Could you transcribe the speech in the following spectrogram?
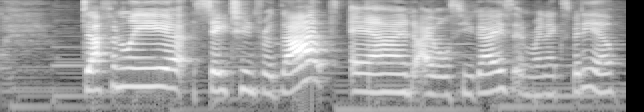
definitely stay tuned for that and I will see you guys in my next video.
